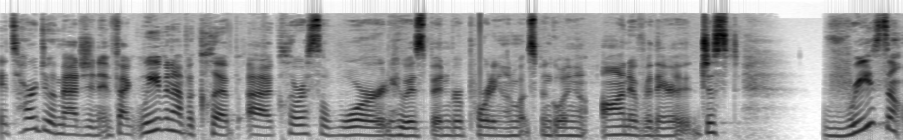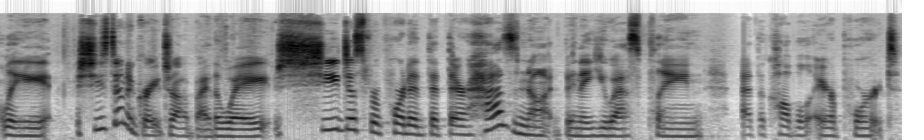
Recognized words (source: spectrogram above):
It's hard to imagine. In fact, we even have a clip. Uh, Clarissa Ward, who has been reporting on what's been going on over there, just recently, she's done a great job, by the way. She just reported that there has not been a U.S. plane at the Kabul airport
